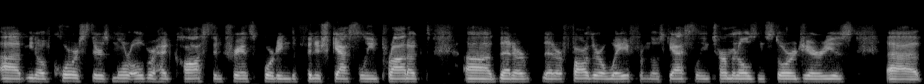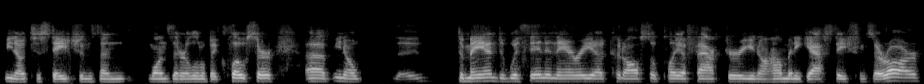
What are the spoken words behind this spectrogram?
Uh, you know, of course, there's more overhead costs in transporting the finished gasoline product uh, that are that are farther away from those gasoline terminals and storage areas. Uh, you know, to stations than ones that are a little bit closer. Uh, you know demand within an area could also play a factor you know how many gas stations there are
